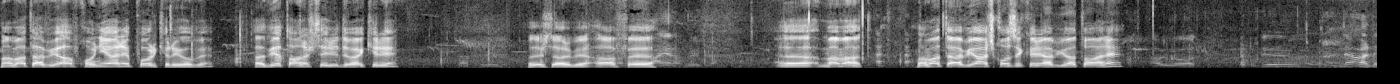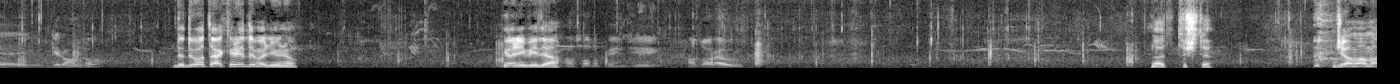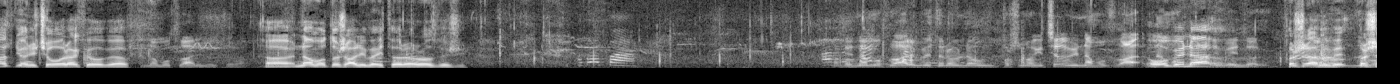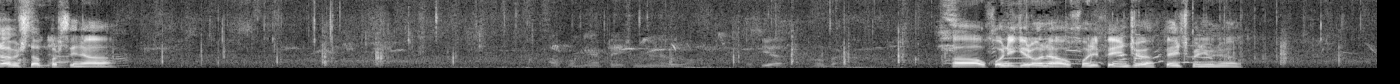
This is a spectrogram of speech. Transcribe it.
محمد اوی اف خونی هنه پر کری او به اوی تانش تری دو کری خودش دار بی اف محمد محمد اوی اچ خوزه کری اوی اتا هنه اوی اتا ده دو تا کری دو ملیونو یونی بیدا خفصاد پینجی هزار نه تشته Gjama matë kjo një qora kjo bef. Në motë Ali Bejtëra. Në motë është Ali Bejtëra, rozë bëshi. Në motë Ali Bejtëra, në unë personaki qëllë mi në motë Ali Bejtëra. në përshami shtabë përsina, a. A, u koni girona, u koni 5 milion euro.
